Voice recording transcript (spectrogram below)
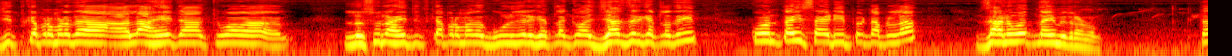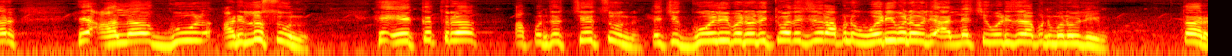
जितक्या प्रमाणात आला आहे त्या किंवा लसूण आहे तितक्या प्रमाणात गुळ जर घेतला किंवा जास्त जर घेतला तरी कोणताही साईड इफेक्ट आपल्याला जाणवत नाही मित्रांनो. तर हे आलं गूळ आणि लसूण. हे एकत्र आपण जर चेचून त्याची गोळी बनवली किंवा त्याची जर आपण वडी बनवली आल्याची वडी जर आपण बनवली तर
